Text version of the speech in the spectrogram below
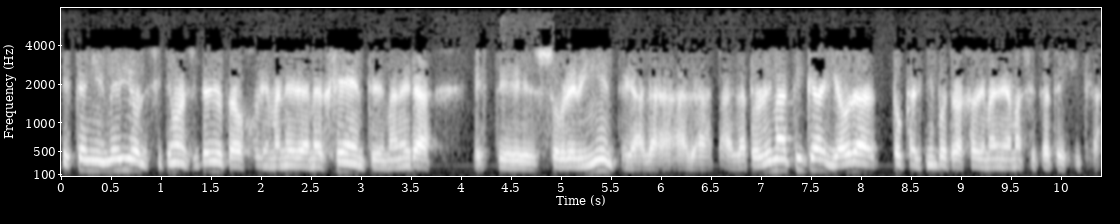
este año y medio el sistema universitario trabajó de manera emergente, de manera este, sobreviniente a la, a, la, a la problemática y ahora toca el tiempo de trabajar de manera más estratégica.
